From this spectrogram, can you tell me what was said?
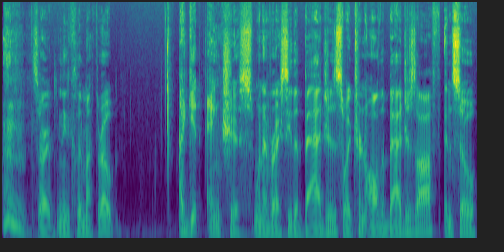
sorry, I need to clear my throat. I get anxious whenever I see the badges, so I turn all the badges off. And so,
